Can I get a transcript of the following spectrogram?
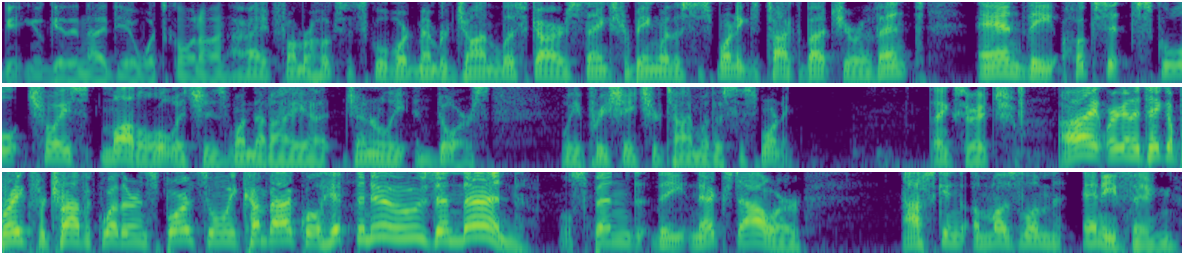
get, you know, get an idea of what's going on. All right, former Hooksett School Board member John Lyscars, thanks for being with us this morning to talk about your event and the Hooksett School Choice Model, which is one that I uh, generally endorse. We appreciate your time with us this morning. Thanks, Rich. All right, we're going to take a break for traffic, weather, and sports. When we come back, we'll hit the news, and then we'll spend the next hour asking a Muslim anything.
